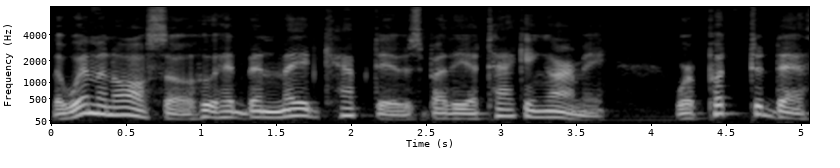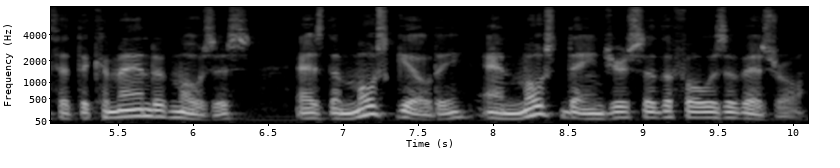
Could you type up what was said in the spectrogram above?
The women also, who had been made captives by the attacking army, were put to death at the command of Moses as the most guilty and most dangerous of the foes of Israel.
